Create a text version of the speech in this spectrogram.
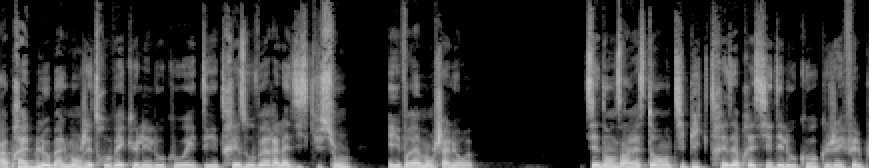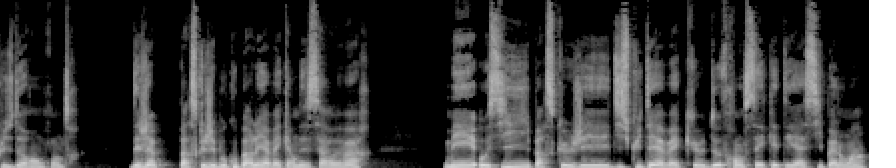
Après, globalement, j'ai trouvé que les locaux étaient très ouverts à la discussion et vraiment chaleureux. C'est dans un restaurant typique très apprécié des locaux que j'ai fait le plus de rencontres. Déjà parce que j'ai beaucoup parlé avec un des serveurs, mais aussi parce que j'ai discuté avec deux Français qui étaient assis pas loin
